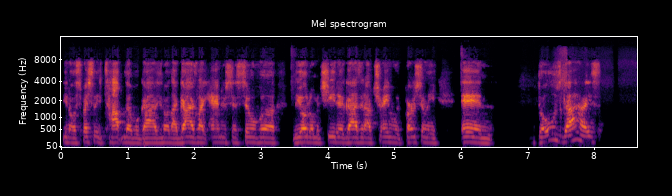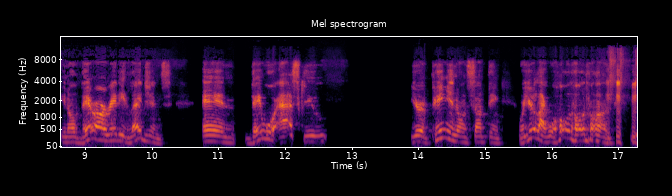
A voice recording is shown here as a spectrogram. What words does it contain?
you know, especially top level guys, you know, like guys like Anderson Silva, Lyoto Machida, guys that I've trained with personally, and those guys, you know, they're already legends, and they will ask you your opinion on something where you're like, well, hold, hold on.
